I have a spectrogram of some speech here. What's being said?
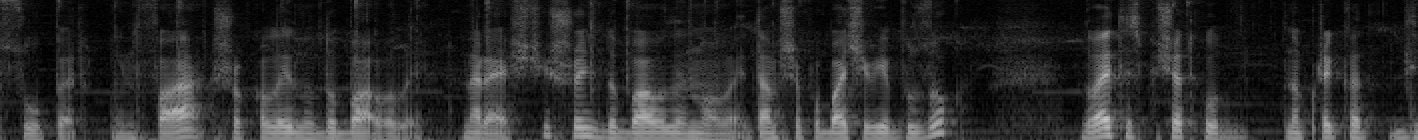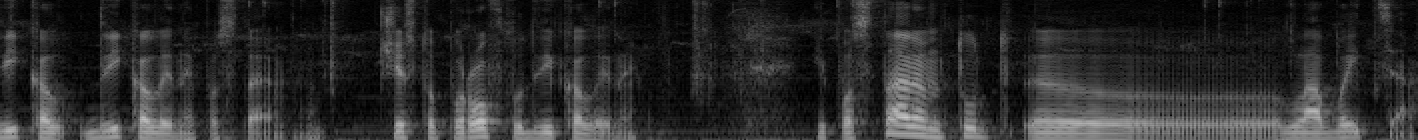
супер. Інфа, що калину додали. Нарешті щось додали нове. Там ще побачив є бузок. Давайте спочатку, наприклад, дві, кал... дві калини поставимо. Чисто по рофлу дві калини. І поставимо тут е... лавиця.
